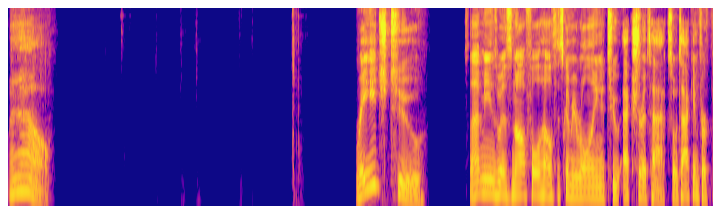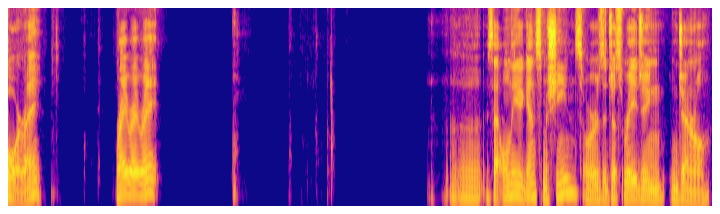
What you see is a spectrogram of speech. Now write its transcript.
Wow. Rage 2. So that means when it's not full health, it's going to be rolling two extra attacks. So attacking for 4, right? Right, right, right. Uh, is that only against machines or is it just raging in general?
